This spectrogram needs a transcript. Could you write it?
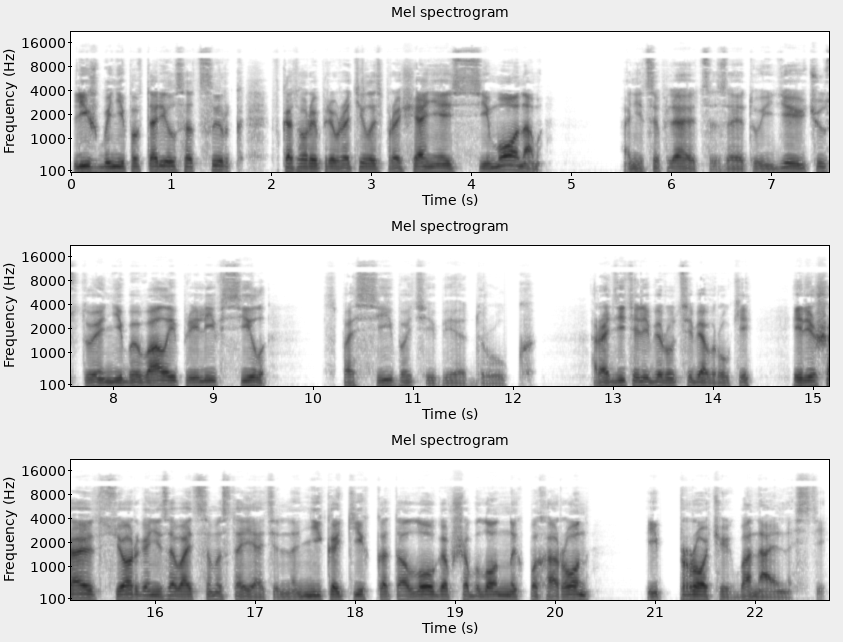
Лишь бы не повторился цирк, в который превратилось прощание с Симоном. Они цепляются за эту идею, чувствуя небывалый прилив сил. Спасибо тебе, друг. Родители берут себя в руки и решают все организовать самостоятельно. Никаких каталогов, шаблонных похорон и прочих банальностей.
